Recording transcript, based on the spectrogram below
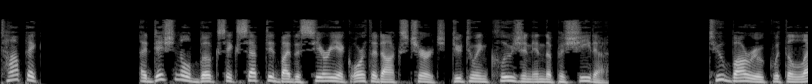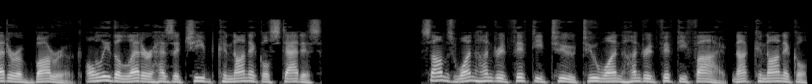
Topic: Additional books accepted by the Syriac Orthodox Church due to inclusion in the Peshitta. 2 Baruch with the letter of Baruch only the letter has achieved canonical status Psalms 152 to 155 not canonical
